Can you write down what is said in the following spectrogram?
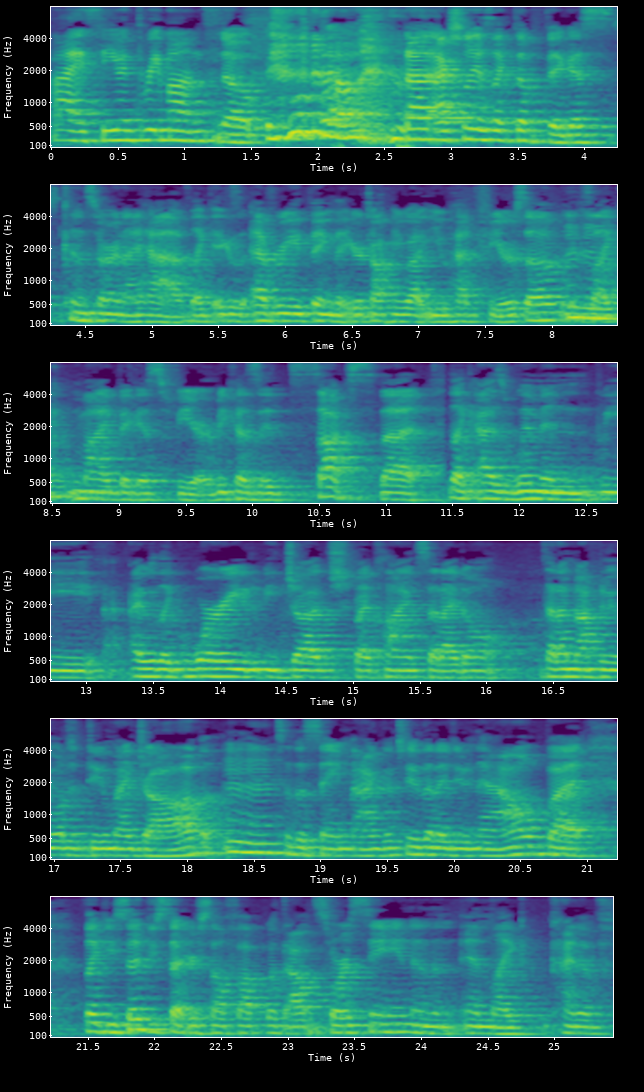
bye, see you in three months. No. so that actually is like the biggest concern I have. Like everything that you're talking about, you had fears of. Mm-hmm. It's like my biggest fear because it sucks that like as women, we I would like worry to be judged by clients that I don't that I'm not going to be able to do my job mm-hmm. to the same magnitude that I do now. But like you said, you set yourself up with outsourcing and and like kind of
